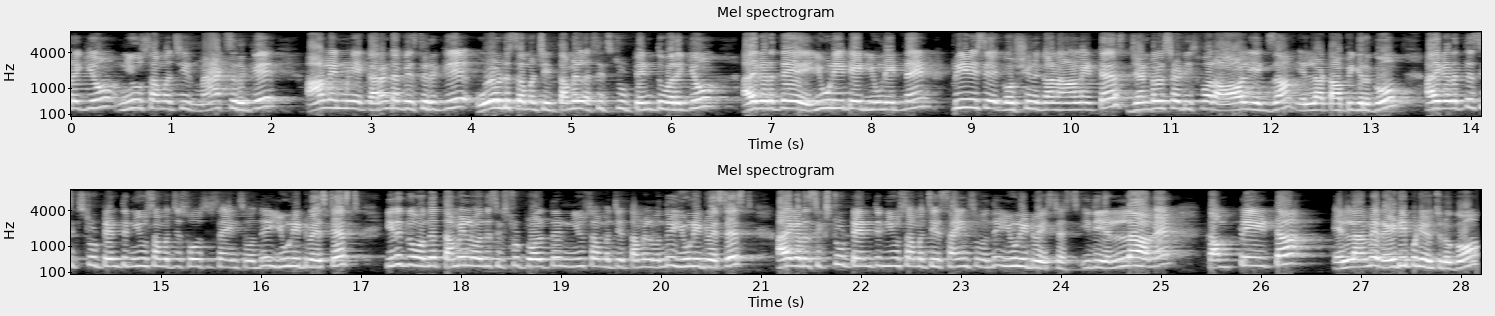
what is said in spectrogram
வரைக்கும் நியூ சமச்சீர் மேக்ஸ் இருக்கு. ஆன்லைன் பண்ணிய கரண்ட் அஃபேர்ஸ் இருக்கு. ஓல்டு சமச்சீர் தமிழ் சிக்ஸ் டு டென்த் வரைக்கும். அதுக்கடுத்து unit eight unit nine previous year கொஸ்டினுக்கான online test general studies for all exam எல்லா டாபிக் இருக்கும். அதுக்கடுத்து six to tenth new Samacheer social science வந்து யூனிட் வைஸ் டெஸ்ட் இதுக்கு வந்து தமிழ் வந்து சிக்ஸ் டு டுவெல்த் நியூ சமச்சீர் தமிழ் வந்து யூனிட் வைஸ் டெஸ்ட் அதுக்கடுத்து six to tenth new Samacheer science வந்து யூனிட் வைஸ் டெஸ்ட் இது எல்லாமே கம்ப்ளீட்டா எல்லாமே ரெடி பண்ணி வச்சிருக்கோம்.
